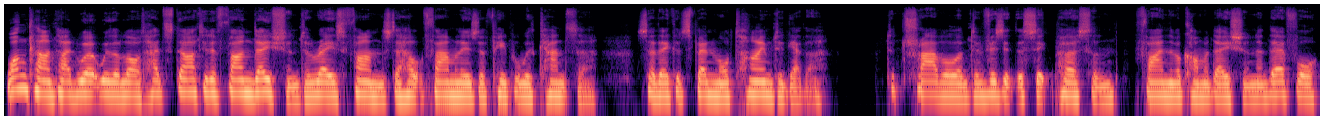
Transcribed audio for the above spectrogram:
One client I'd worked with a lot had started a foundation to raise funds to help families of people with cancer so they could spend more time together, to travel and to visit the sick person, find them accommodation, and therefore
